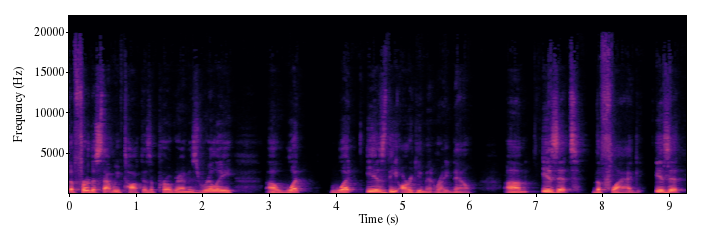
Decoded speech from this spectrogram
the furthest that we've talked as a program is really uh, what what is the argument right now? Um, is it the flag? Is it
